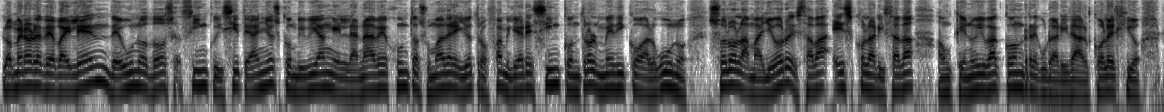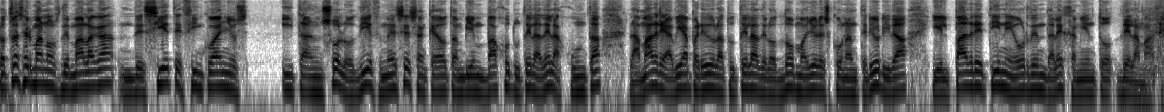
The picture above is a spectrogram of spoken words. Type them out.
Los menores de Bailén, de 1, 2, 5 y 7 años, convivían en la nave junto a su madre y otros familiares sin control médico alguno. Solo la mayor estaba escolarizada, aunque no iba con regularidad al colegio. Los tres hermanos de Málaga, de 7, 5 años y tan solo 10 meses han quedado también bajo tutela de la Junta. La madre había perdido la tutela de los dos mayores con anterioridad y el padre tiene orden de alejamiento de la madre.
